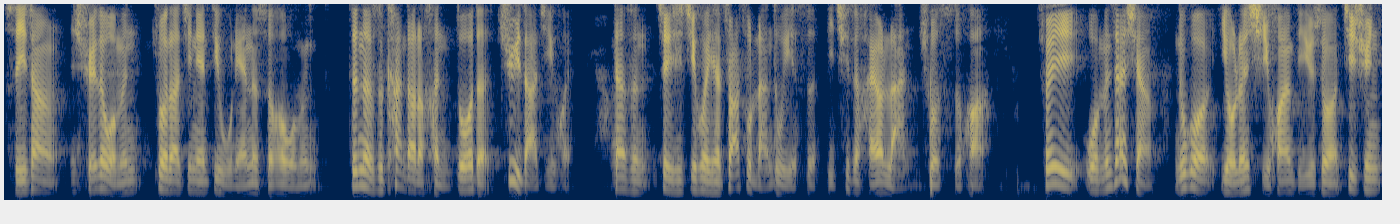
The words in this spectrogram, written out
实际上，随着我们做到今年第五年的时候，我们真的是看到了很多的巨大机会。但是这些机会要抓住难度也是比汽车还要难，说实话。所以我们在想，如果有人喜欢，比如说季军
